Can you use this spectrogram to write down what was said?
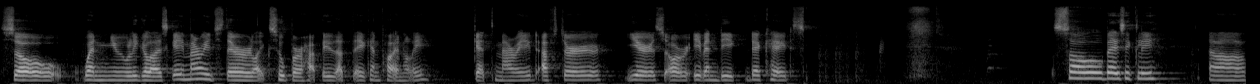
So when you legalize gay marriage, they're like super happy that they can finally get married after years or even de decades. So basically, uh,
